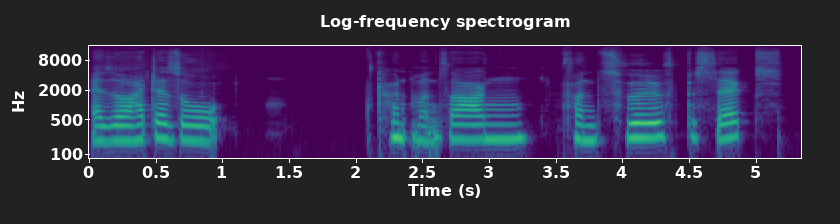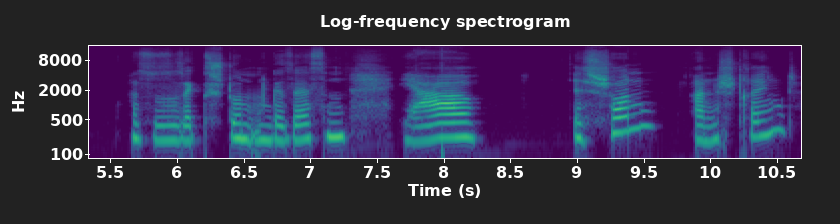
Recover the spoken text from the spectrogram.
Also hat er so, könnte man sagen, von 12 bis 6, also so sechs Stunden gesessen. Ja, ist schon anstrengend.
